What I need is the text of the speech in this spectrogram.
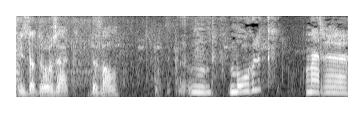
Is dat de oorzaak, de val? M- mogelijk. Maar, eh,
